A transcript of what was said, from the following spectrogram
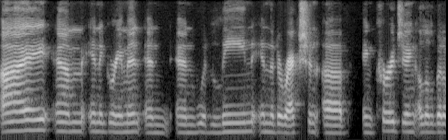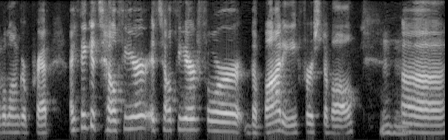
I am in agreement and and would lean in the direction of encouraging a little bit of a longer prep. I think it's healthier. It's healthier for the body, first of all. Mm-hmm. Uh,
